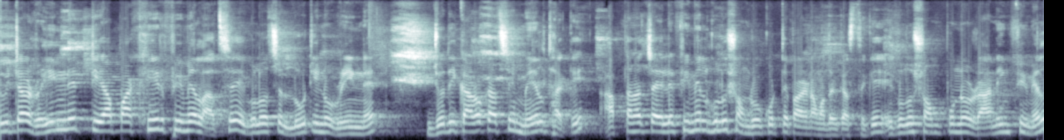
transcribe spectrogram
দুইটা রিংনেট টিয়া পাখির ফিমেল আছে, এগুলো হচ্ছে লুটিনো রিং নেট। যদি কারও কাছে মেল থাকে, আপনারা চাইলে ফিমেলগুলো সংগ্রহ করতে পারেন আমাদের কাছ থেকে। এগুলো সম্পূর্ণ রানিং ফিমেল।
